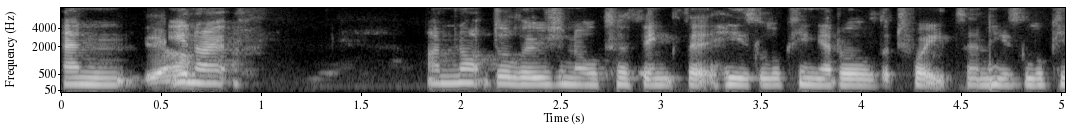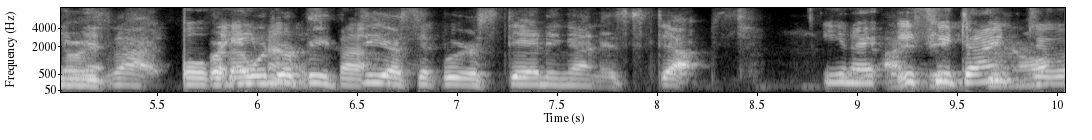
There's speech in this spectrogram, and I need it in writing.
and Yeah. you know i'm not delusional to think that he's looking at all the tweets and he's looking No, he's at not. all the But I wonder if emails, he'd but- see us if we were standing on his steps. you know I if you think, you don't do know-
